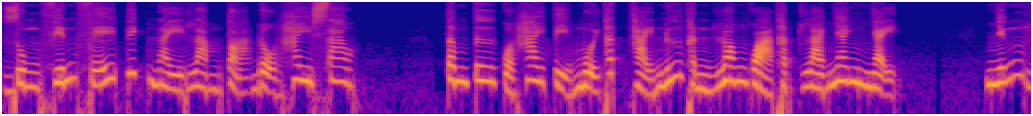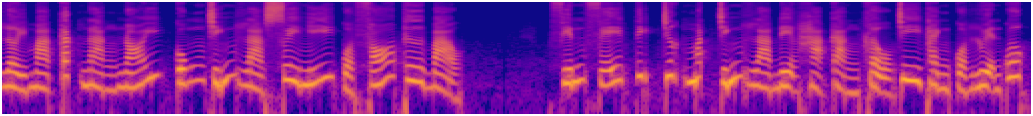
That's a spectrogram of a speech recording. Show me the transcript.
Dùng phiến phế tích này làm tọa độ hay sao? Tâm tư của hai tỷ muội thất thải nữ thần long quả thật là nhanh nhạy. Những lời mà các nàng nói cũng chính là suy nghĩ của Phó Thư Bảo. Phiến phế tích trước mắt chính là địa hạ cảng khẩu chi thành của luyện quốc.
